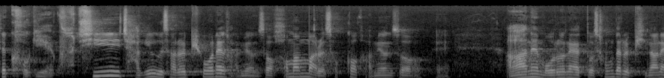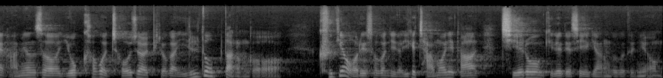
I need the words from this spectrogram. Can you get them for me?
근데 거기에 굳이 자기 의사를 표현해 가면서 험한 말을 섞어 가면서 네. 아내 모르네 또 상대를 비난해 가면서 욕하고 저주할 필요가 일도 없다는 거. 그게 어리석은 일이야. 이게 자문이 다 지혜로운 길에 대해서 얘기하는 거거든요.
